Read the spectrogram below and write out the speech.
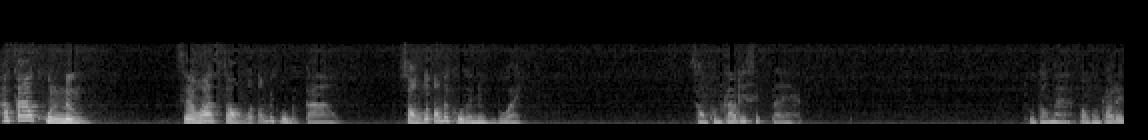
ถ้าเก้าคูณหนึ่งแสดงว่าสองก็ต้องไปคูณกับเก้าสองก็ต้องไปคูณกับหนึ่งด้วยสองคูณเก้าได้สิบแปดถูกต้องไหมสองคูณเก้าได้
